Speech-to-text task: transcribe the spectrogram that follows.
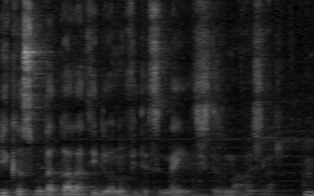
bir kısmı da Galatilion'un fidesinden yetiştirilme ağaçlar. Hı hı.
